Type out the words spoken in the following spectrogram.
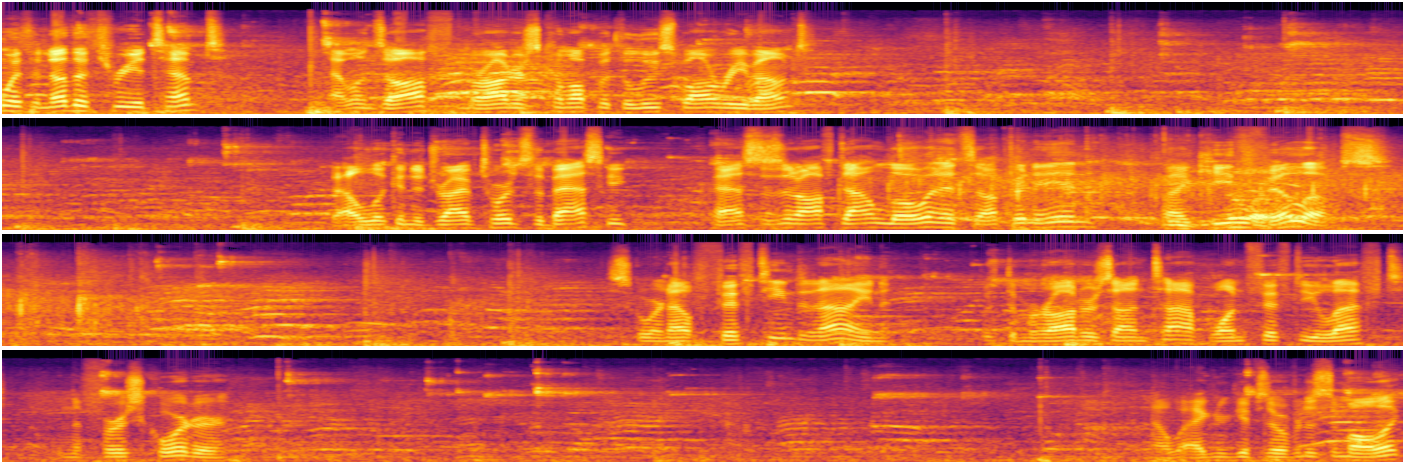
With another three attempt. That one's off. Marauders come up with the loose ball rebound. Bell looking to drive towards the basket. Passes it off down low and it's up and in by Keith Phillips. Score now 15 to 9 with the Marauders on top. 150 left in the first quarter. Now Wagner gives over to Zamolik.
